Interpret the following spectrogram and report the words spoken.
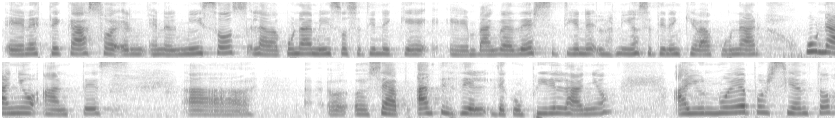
en este caso en, el MISOS, la vacuna de MISOS se tiene que, en Bangladesh, se los niños se tienen que vacunar un año antes, ah, o, sea, antes de cumplir el año hay un 9%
